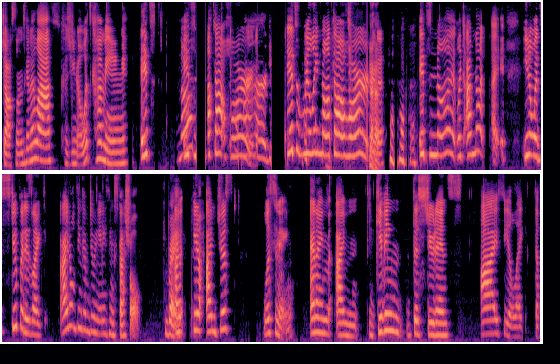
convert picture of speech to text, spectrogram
Jocelyn's gonna laugh because you know what's coming. It's No, it's not that hard. hard. It's really not that hard. it's not like I'm not. I, you know what's stupid is like I don't think I'm doing anything special. right I, you know, I'm just listening and I'm I'm giving the students I feel like the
